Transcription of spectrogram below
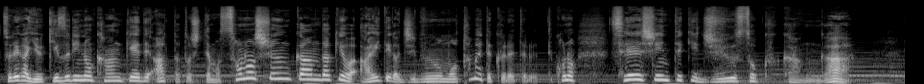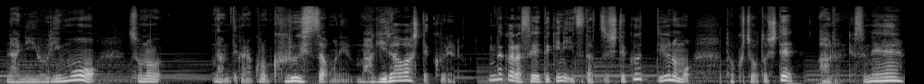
それが行きずりの関係であったとしても、その瞬間だけは相手が自分を求めてくれてるって、この精神的充足感が何よりも、そのなんていうかな、この苦しさをね、紛らわしてくれる。だから性的に逸脱していくっていうのも特徴としてあるんですね。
